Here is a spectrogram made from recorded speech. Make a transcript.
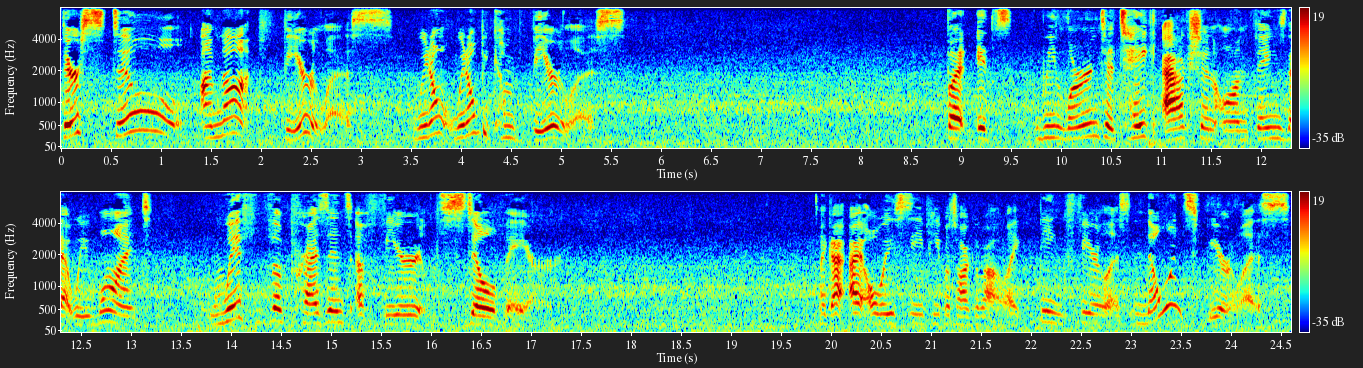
There's still I'm not fearless. We don't we don't become fearless. But it's we learn to take action on things that we want with the presence of fear still there. Like, I, I, always see people talk about like being fearless. No one's fearless.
